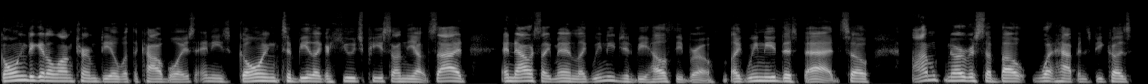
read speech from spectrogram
going to get a long term deal with the Cowboys, and he's going to be like a huge piece on the outside. And now it's like, man, like we need you to be healthy, bro. Like we need this bad. So I'm nervous about what happens because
